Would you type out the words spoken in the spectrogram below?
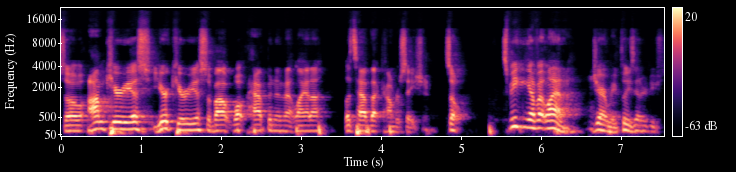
So I'm curious, you're curious about what happened in Atlanta. Let's have that conversation. So, speaking of Atlanta, Jeremy, please introduce.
